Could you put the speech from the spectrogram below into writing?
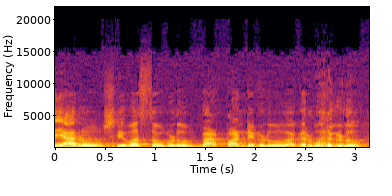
ಯಾರು? ಶ್ರೀವಾಸ್ತವ್ಗಳು, ಬಾ- ಪಾಂಡೆಗಳು, ಅಗರ್ವಾಲ್ಗಳು?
